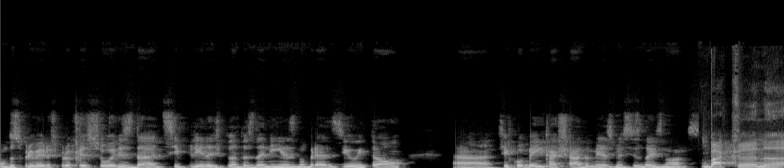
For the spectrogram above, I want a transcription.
um dos primeiros professores da disciplina de plantas daninhas no Brasil, então ah, ficou bem encaixado mesmo esses dois nomes. Bacana,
